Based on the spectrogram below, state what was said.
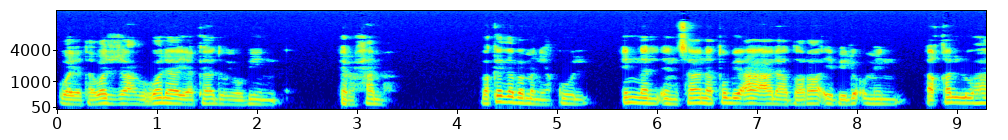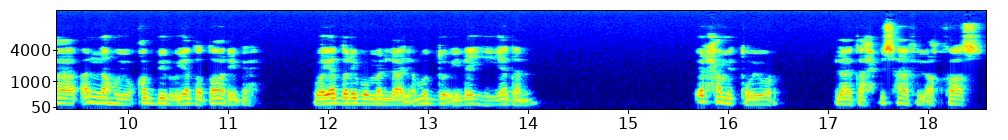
ويتوجع ولا يكاد يبين ارحمه. وكذب من يقول إن الإنسان طبع على ضرائب لؤم أقلها أنه يقبل يد ضاربه ويضرب من لا يمد إليه يدا. ارحم الطيور لا تحبسها في الأقفاص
